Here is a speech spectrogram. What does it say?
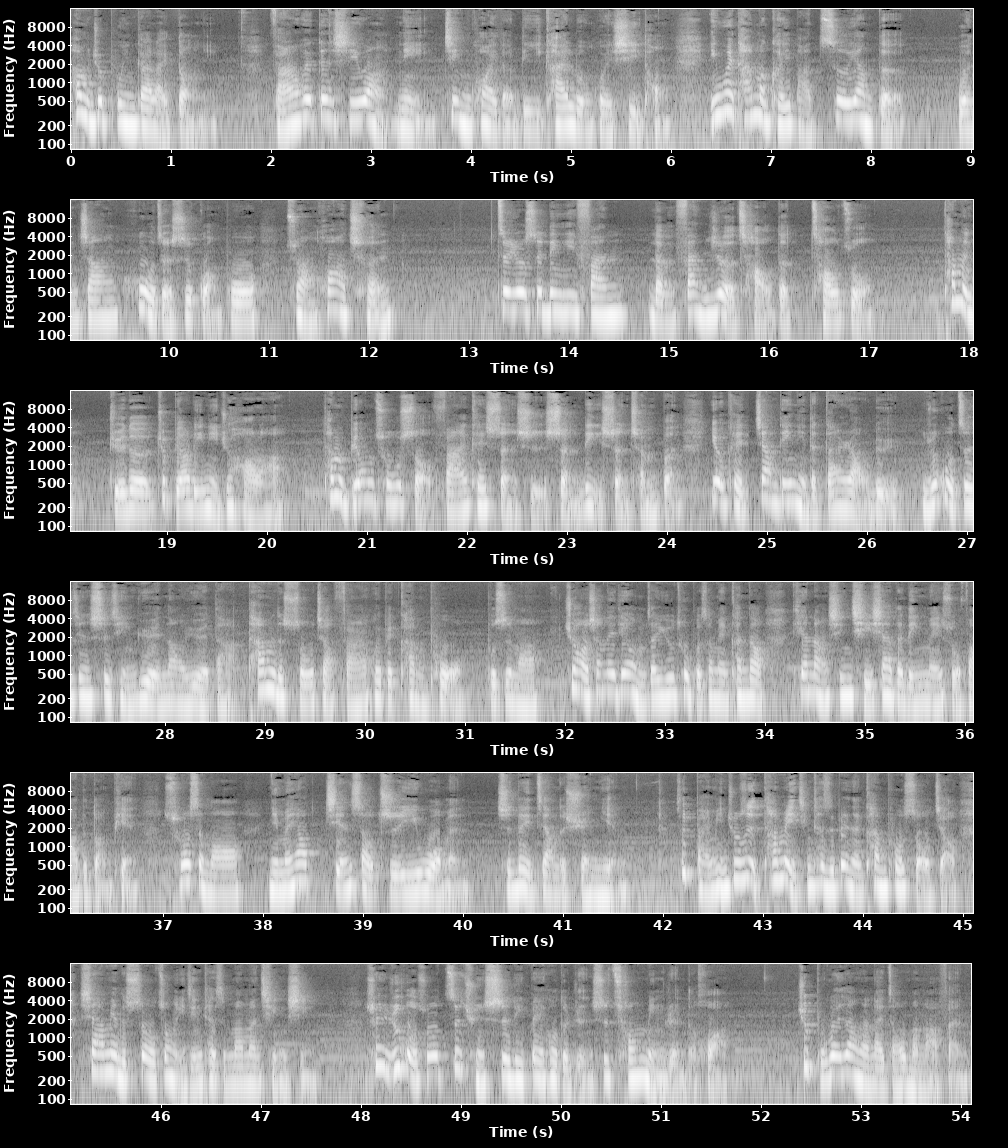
他们就不应该来动你，反而会更希望你尽快的离开轮回系统，因为他们可以把这样的文章或者是广播转化成。这又是另一番冷饭热炒的操作，他们觉得就不要理你就好了，他们不用出手，反而可以省时、省力、省成本，又可以降低你的干扰率。如果这件事情越闹越大，他们的手脚反而会被看破，不是吗？就好像那天我们在 YouTube 上面看到天狼星旗下的灵媒所发的短片，说什么你们要减少质疑我们之类这样的宣言。这摆明就是他们已经开始被人看破手脚，下面的受众已经开始慢慢清醒。所以，如果说这群势力背后的人是聪明人的话，就不会让人来找我们麻烦。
